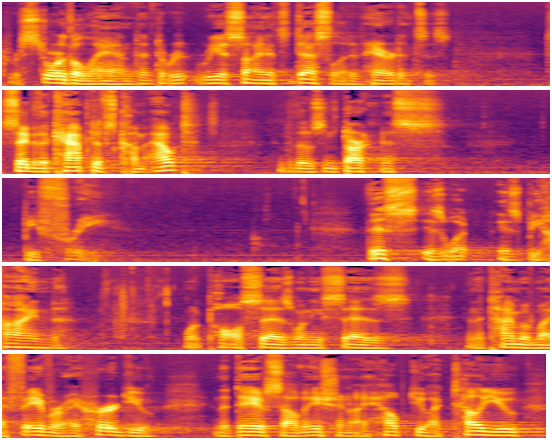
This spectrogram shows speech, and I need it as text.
to restore the land and to re- reassign its desolate inheritances, to say to the captives, Come out, and to those in darkness, Be free. This is what is behind what Paul says when he says, In the time of my favor, I heard you. In the day of salvation, I helped you. I tell you,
